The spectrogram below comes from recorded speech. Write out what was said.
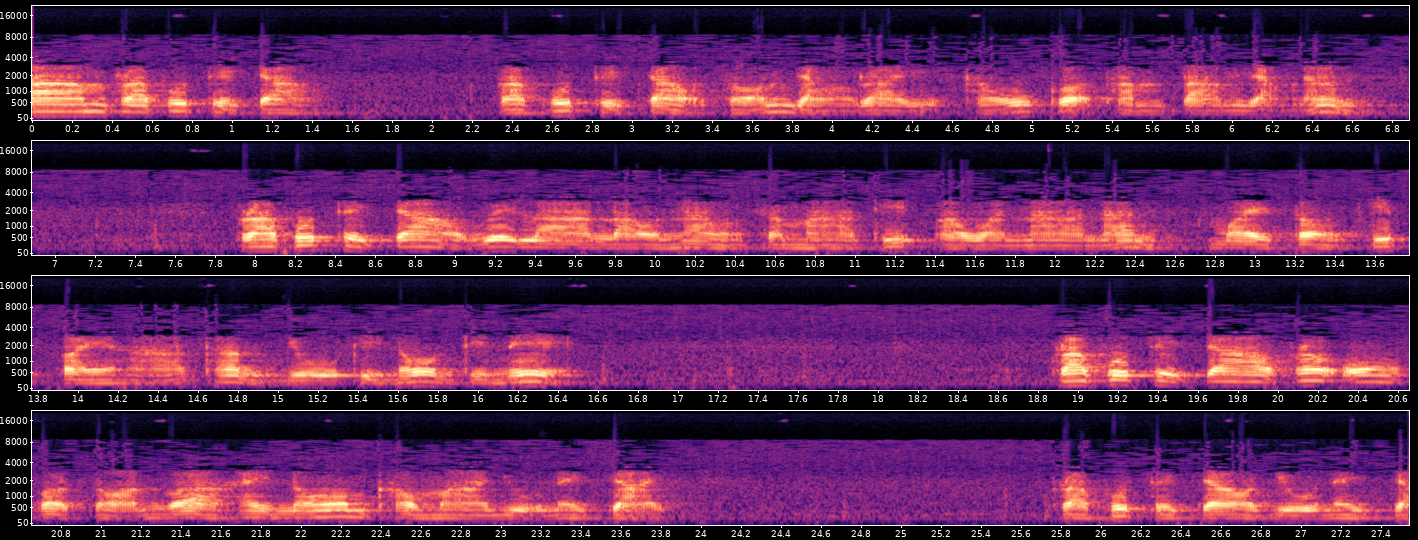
ตามพระพุทธเจ้า พระพุทธเจ้าสอนอย่างไร เขาก็ทำตามอย่างนั้น พระพุทธเจ้าเวลาเรานั่งสมาธิภาวนานั้น ไม่ต้องคิดไปหาท่านอยู่ที่โน่นที่นี่ พระพุทธเจ้าพระองค์ก็สอนว่าให้น้อมเข้ามาอยู่ในใจ พระพุทธเจ้าอยู่ในใจ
